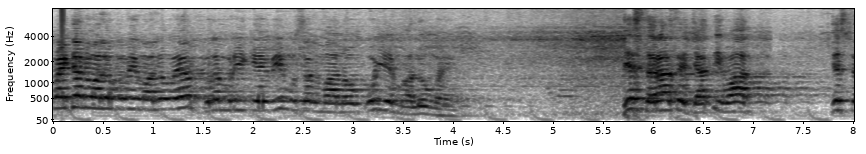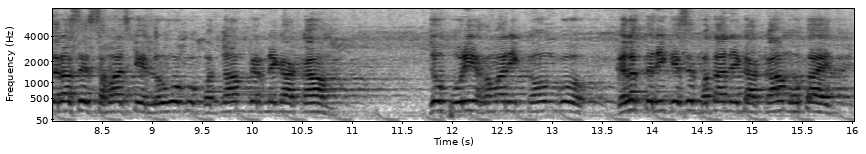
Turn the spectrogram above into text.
पैठन वालों को भी मालूम है और फुलमरी के भी मुसलमानों को ये मालूम है। जिस तरह से जातिवाद, जिस तरह से समाज के लोगों को बदनाम करने का काम, जो पूरी हमारी कौम को गलत तरीके से बताने का काम होता है,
